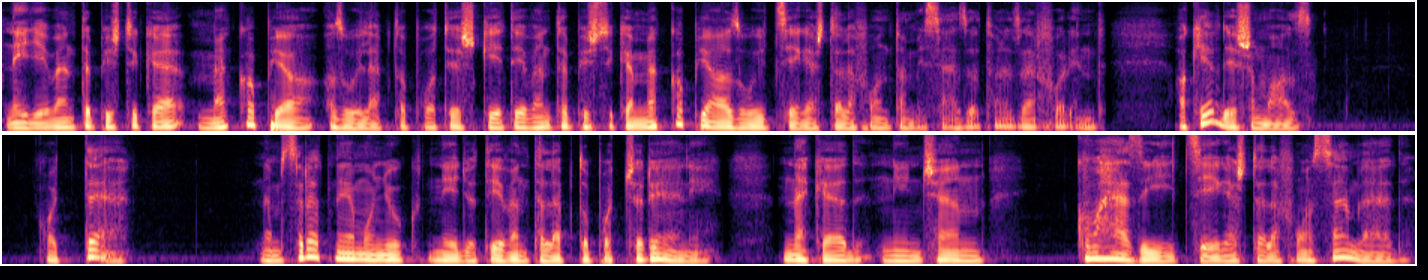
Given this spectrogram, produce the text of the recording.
négy évente Pistike megkapja az új laptopot, és két évente Pistike megkapja az új céges telefont, ami 150 ezer forint. A kérdésem az, hogy te nem szeretnél mondjuk négy-öt évente laptopot cserélni? Neked nincsen kvázi céges telefonszámlád?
